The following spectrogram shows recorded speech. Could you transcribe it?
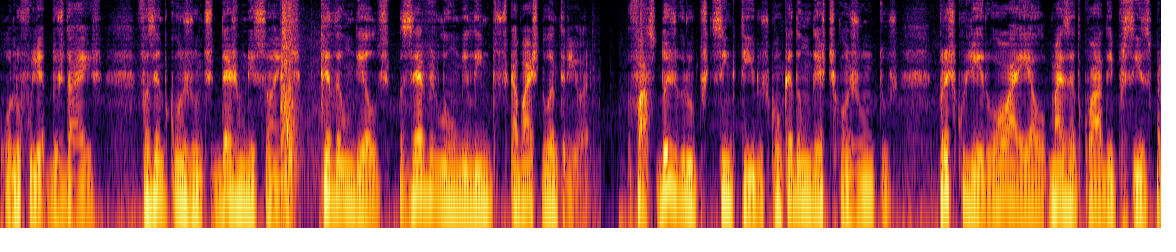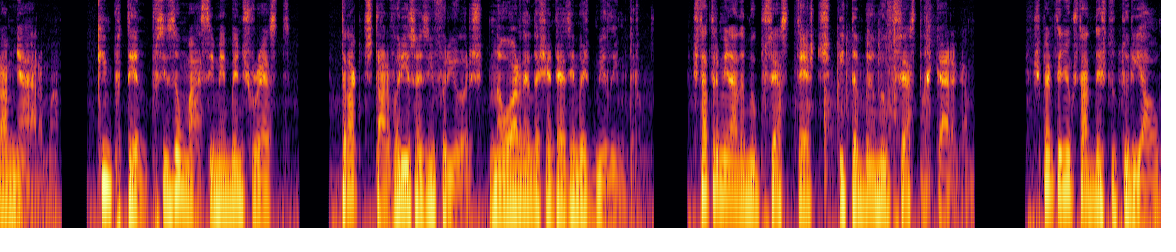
ou no folheto dos DAIs, fazendo conjuntos de 10 munições, cada um deles 0,1 mm abaixo do anterior. Faço dois grupos de 5 tiros com cada um destes conjuntos para escolher o OAL mais adequado e preciso para a minha arma. Quem pretende precisão máxima em bench rest terá que testar variações inferiores, na ordem das centésimas de milímetro. Está terminado o meu processo de testes e também o meu processo de recarga. Espero que tenham gostado deste tutorial.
